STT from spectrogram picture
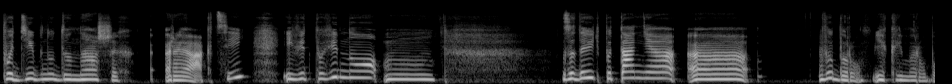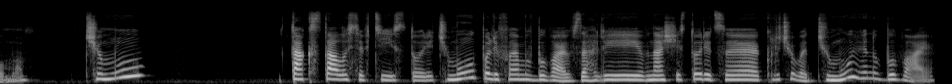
подібну до наших реакцій, і, відповідно, задають питання е, вибору, який ми робимо. Чому? Так сталося в тій історії. Чому Поліфем вбиває? Взагалі, в нашій історії це ключове. Чому він вбиває?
